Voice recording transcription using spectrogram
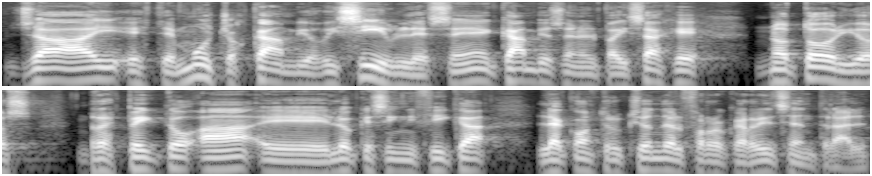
ya hay este, muchos cambios visibles, ¿eh? cambios en el paisaje notorios respecto a eh, lo que significa la construcción del ferrocarril central.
